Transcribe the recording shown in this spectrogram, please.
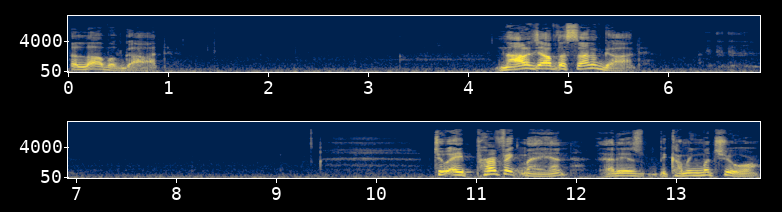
the love of God. Knowledge of the Son of God. To a perfect man, that is, becoming mature,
